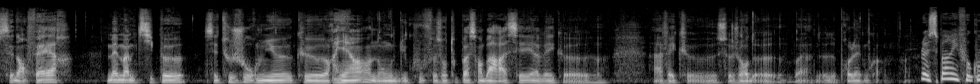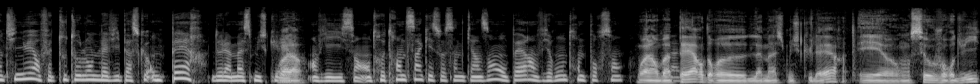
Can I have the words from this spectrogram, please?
c'est d'en faire, même un petit peu. C'est toujours mieux que rien. Donc, du coup, faut surtout pas s'embarrasser avec euh, avec euh, ce genre de, voilà, de, de problème, quoi. Le sport, il faut continuer en fait tout au long de la vie parce qu'on perd de la masse musculaire Voilà. en vieillissant. Entre 35 et 75 ans, on perd environ 30%. Voilà, on va Masse. perdre euh, de la masse musculaire et euh, on sait aujourd'hui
